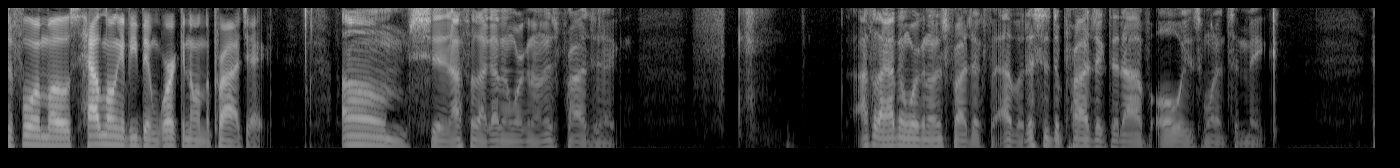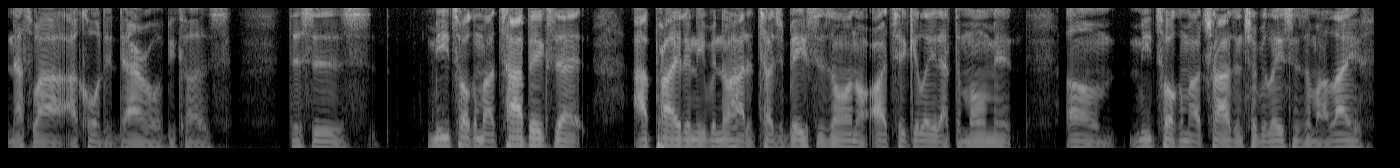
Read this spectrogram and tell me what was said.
and foremost, how long have you been working on the project? Um, shit, I feel like I've been working on this project. I feel like I've been working on this project forever. This is the project that I've always wanted to make. And that's why I called it Darold because this is me talking about topics that I probably didn't even know how to touch bases on or articulate at the moment. Um, me talking about trials and tribulations in my life,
